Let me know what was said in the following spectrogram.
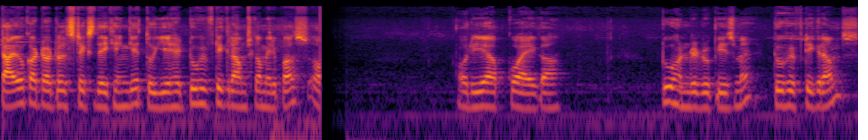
टायो का टर्टल स्टिक्स देखेंगे तो ये है टू फिफ्टी ग्राम्स का मेरे पास और ये आपको आएगा टू हंड्रेड रुपीज़ में टू फिफ्टी ग्राम्स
